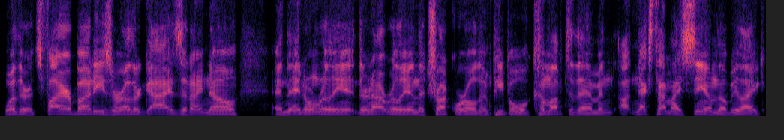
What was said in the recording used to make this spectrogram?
whether it's fire buddies or other guys that I know, and they don't really, they're not really in the truck world, and people will come up to them, and uh, next time I see them, they'll be like,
